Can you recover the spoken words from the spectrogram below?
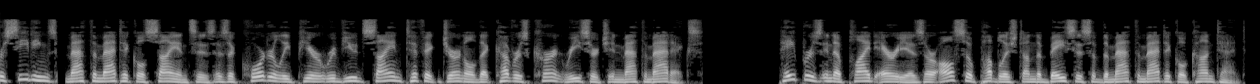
Proceedings, Mathematical Sciences is a quarterly peer-reviewed scientific journal that covers current research in mathematics. Papers in applied areas are also published on the basis of the mathematical content.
